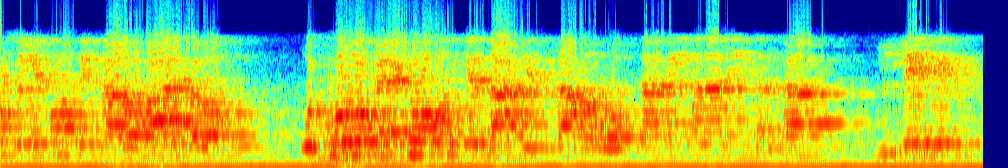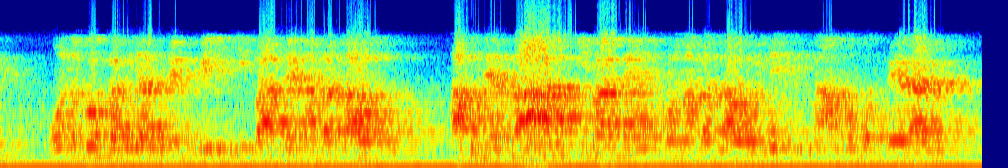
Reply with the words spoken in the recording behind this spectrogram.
مسلموں سے کاروبار کرو، اٹھو بیٹھو، ان کے ساتھ اسلام روکتا نہیں، منع نہیں کرتا، لیکن ان کو کبھی اپنے دل کی باتیں نہ بتاؤ، اپنے راز کی باتیں ان کو نہ بتاؤ، یہ اسلام حکم دے رہا ہے۔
